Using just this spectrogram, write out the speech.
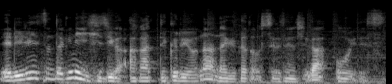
えリリースの時に肘が上がってくるような投げ方をしている選手が多いです。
